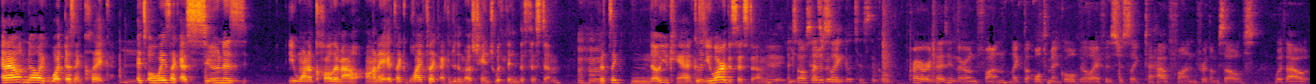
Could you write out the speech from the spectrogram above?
and I don't know like what doesn't click. Mm. It's always like as soon as you want to call them out on it, it's like, well, I feel like I can do the most change within the system. Mm-hmm. But it's like, no, you can't because you are the system. It's also just, like- egotistical. Prioritizing their own fun. Like the ultimate goal of their life is just like to have fun for themselves without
